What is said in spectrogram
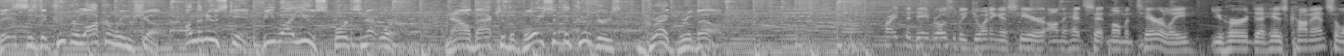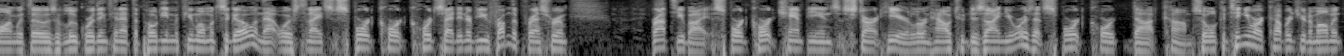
This is the Cougar Locker Room Show on the Nu Skin, BYU Sports Network. Now back to the voice of the Cougars, Greg Wrubell. All right, the Dave Rose will be joining us here on the headset momentarily. You heard uh, his comments along with those of Luke Worthington at the podium a few moments ago, and that was tonight's Sport Court courtside interview from the press room. Brought to you by Sport Court. Champions start here. Learn how to design yours at sportcourt.com. So we'll continue our coverage here in a moment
